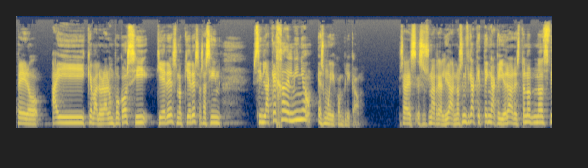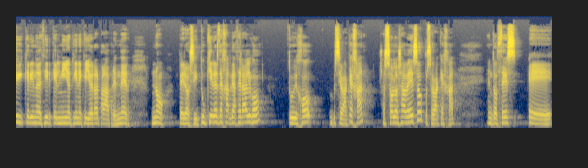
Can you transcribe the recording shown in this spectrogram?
pero hay que valorar un poco si quieres, no quieres. O sea, sin, sin la queja del niño es muy complicado. O sea, es- eso es una realidad. No significa que tenga que llorar. Esto no, no estoy queriendo decir que el niño tiene que llorar para aprender. No. Pero si tú quieres dejar de hacer algo, tu hijo se va a quejar. O sea, solo sabe eso, pues se va a quejar. Entonces, eh,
